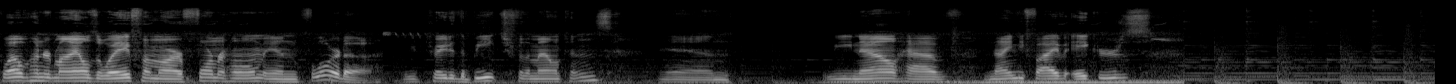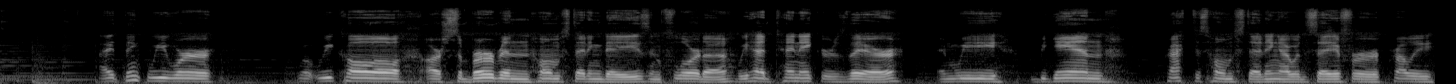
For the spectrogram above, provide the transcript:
1,200 miles away from our former home in Florida. We've traded the beach for the mountains, and we now have 95 acres. I think we were what we call our suburban homesteading days in Florida. We had 10 acres there, and we began practice homesteading, I would say, for probably,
